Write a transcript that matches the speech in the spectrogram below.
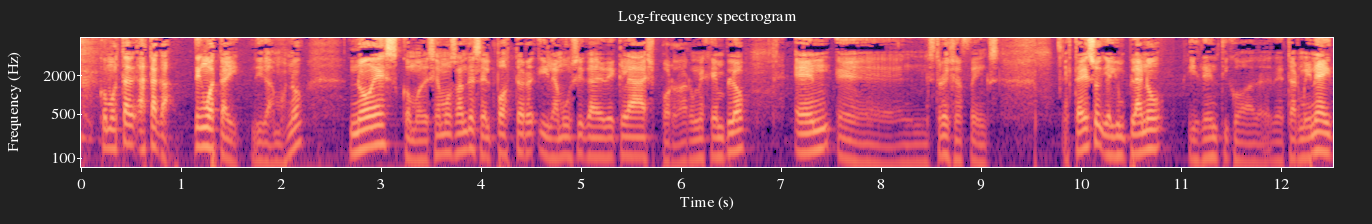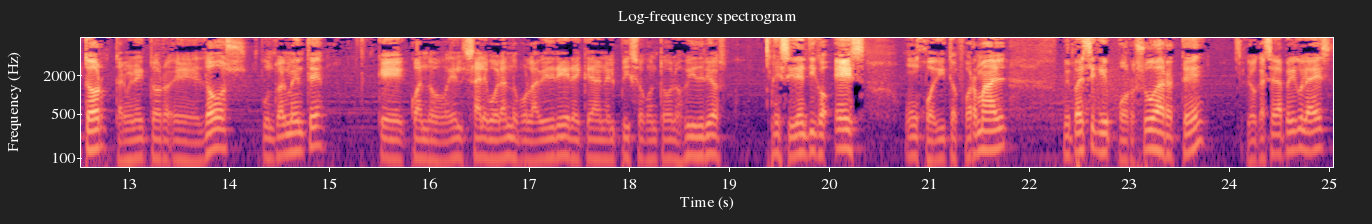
como está hasta acá, tengo hasta ahí, digamos, ¿no? No es, como decíamos antes, el póster y la música de The Clash, por dar un ejemplo, en, eh, en Stranger Things. Está eso y hay un plano idéntico a de de Terminator, Terminator eh, 2 puntualmente, que cuando él sale volando por la vidriera y queda en el piso con todos los vidrios, es idéntico, es un jueguito formal. Me parece que por suerte lo que hace la película es,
